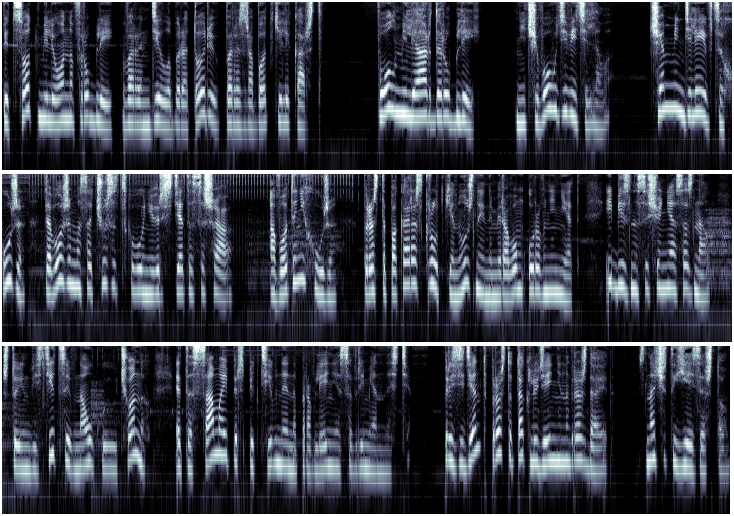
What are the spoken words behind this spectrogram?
500 миллионов рублей в R&D-лабораторию по разработке лекарств. Полмиллиарда рублей. Ничего удивительного. Чем менделеевцы хуже того же Массачусетского университета США? А вот и не хуже. Просто пока раскрутки нужной на мировом уровне нет, и бизнес еще не осознал, что инвестиции в науку и ученых – это самое перспективное направление современности. Президент просто так людей не награждает. Значит, и есть за что.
